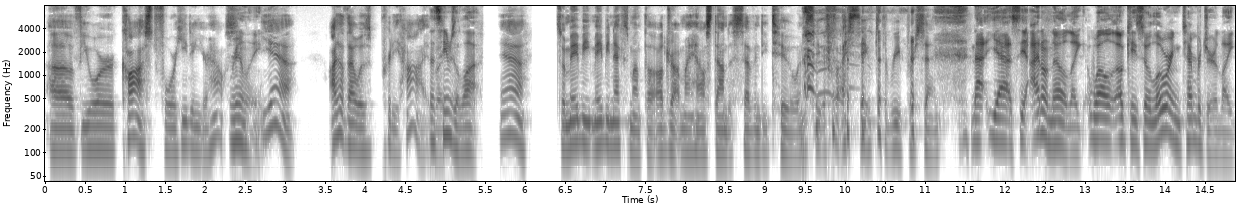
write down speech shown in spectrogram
of your cost for heating your house. Really? Yeah, I thought that was pretty high. That seems a lot. yeah. So maybe maybe next month I'll, I'll drop my house down to 72 and see if I saved 3%. Now, yeah, see, I don't know. Like, well, okay, so lowering temperature, like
